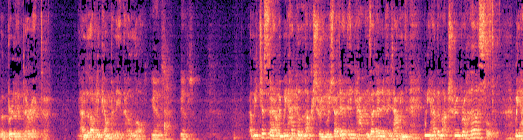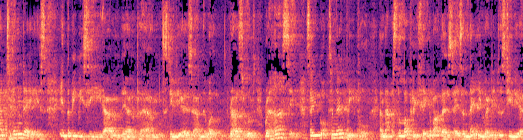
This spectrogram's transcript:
a brilliant director. And a lovely company, the whole lot. Yes, yes. And we just, I mean, we had the luxury, which I don't think happens, I don't know if it happens, we had the luxury of rehearsal. We had 10 days in the BBC um, you know, um, studios, and well, rehearsal rooms, rehearsing. So you got to know people. And that was the lovely thing about those days. And then you went into the studio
